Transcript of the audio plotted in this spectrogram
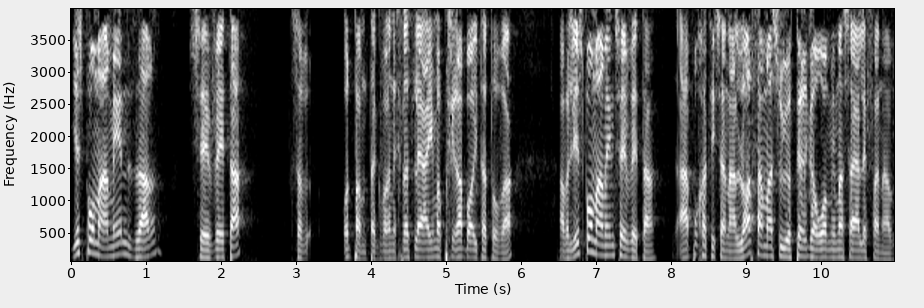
יש פה מאמן זר שהבאת, עכשיו, עוד פעם, אתה כבר נכנס להאם הבחירה בו הייתה טובה, אבל יש פה מאמן שהבאת, היה פה חצי שנה, לא עשה משהו יותר גרוע ממה שהיה לפניו,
